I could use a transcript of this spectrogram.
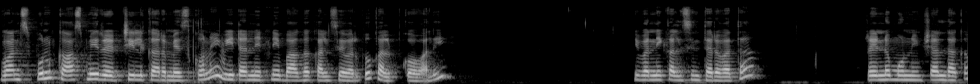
one spoon Kashmir red chilli కారం వేసుకొని వీటన్నిటిని బాగా కలిసే వరకు కలుపుకోవాలి. ఇవన్నీ కలిసిన తర్వాత రెండు మూడు నిమిషాల దాకా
